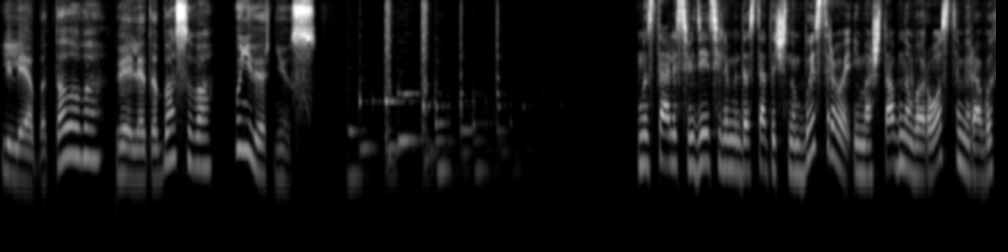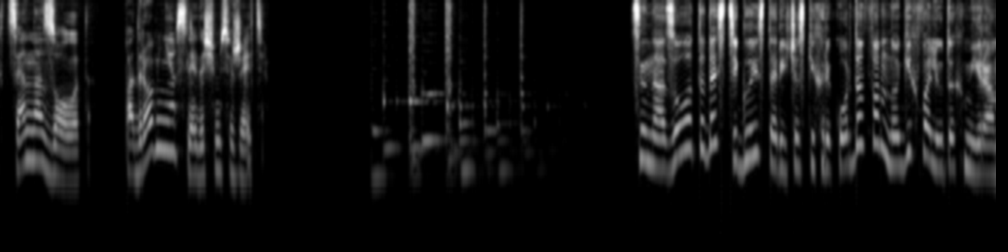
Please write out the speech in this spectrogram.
Лилия Баталова, Виолетта Басова, Универ News. Мы стали свидетелями достаточно быстрого и масштабного роста мировых цен на золото. Подробнее в следующем сюжете. Цена золота достигла исторических рекордов во многих валютах мира.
